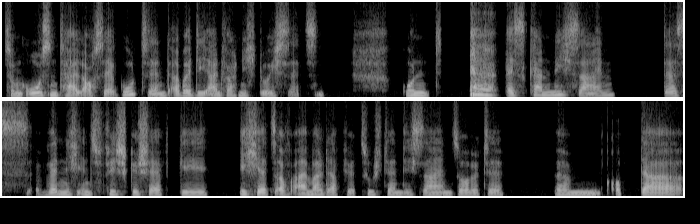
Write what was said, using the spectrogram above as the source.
zum großen Teil auch sehr gut sind, aber die einfach nicht durchsetzen. Und es kann nicht sein, dass wenn ich ins Fischgeschäft gehe, ich jetzt auf einmal dafür zuständig sein sollte, ähm, ob da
